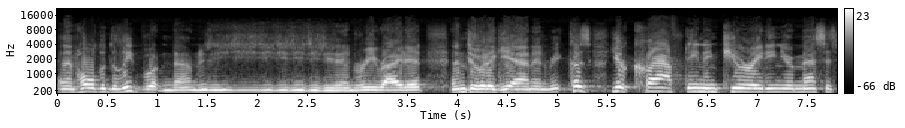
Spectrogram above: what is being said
and then hold the delete button down and rewrite it and do it again? And because re- you're crafting and curating your message.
